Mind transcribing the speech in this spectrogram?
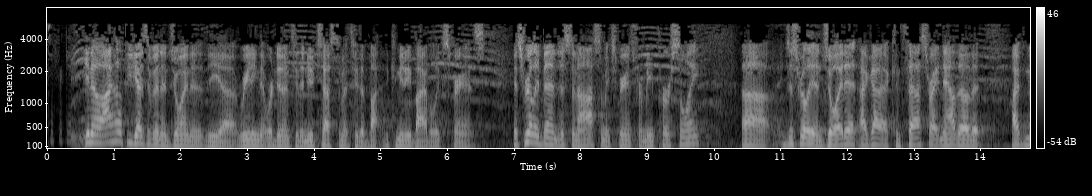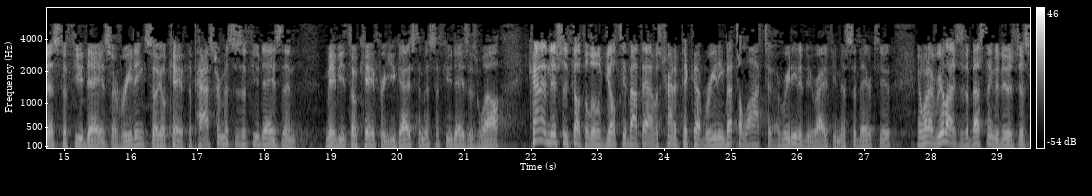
to forgive. You know, I hope you guys have been enjoying the, the uh, reading that we're doing through the New Testament through the, Bi- the Community Bible Experience. It's really been just an awesome experience for me personally. Uh, just really enjoyed it. I gotta confess right now though that I've missed a few days of reading. So okay, if the pastor misses a few days, then maybe it's okay for you guys to miss a few days as well. Kind of initially felt a little guilty about that. I was trying to pick up reading, but that's a lot to, reading to do, right? If you miss a day or two. And what I've realized is the best thing to do is just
